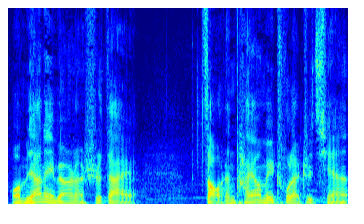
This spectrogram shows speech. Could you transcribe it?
我们家那边呢是在早晨太阳没出来之前，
